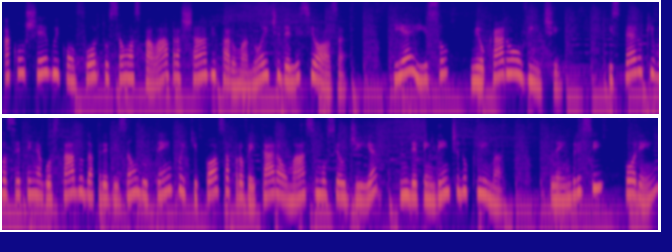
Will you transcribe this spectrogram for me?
Aconchego e conforto são as palavras-chave para uma noite deliciosa. E é isso, meu caro ouvinte. Espero que você tenha gostado da previsão do tempo e que possa aproveitar ao máximo seu dia, independente do clima. Lembre-se, porém,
